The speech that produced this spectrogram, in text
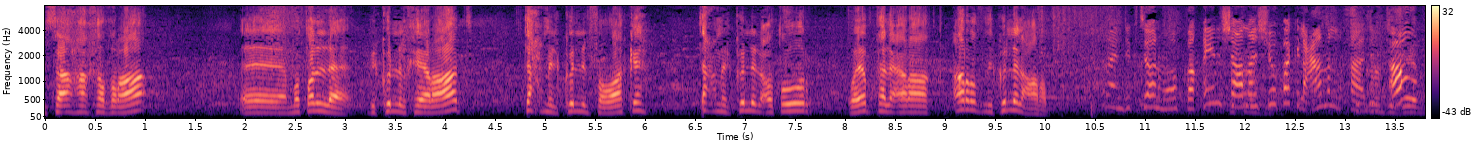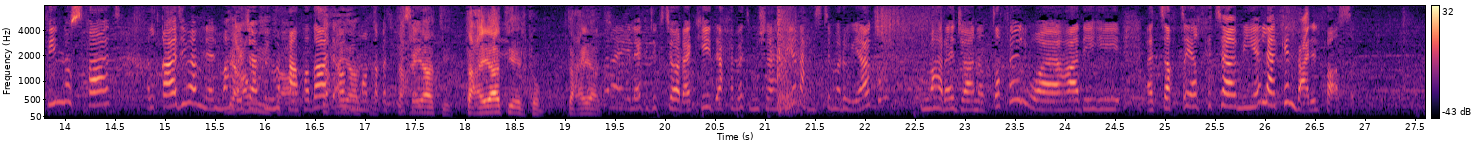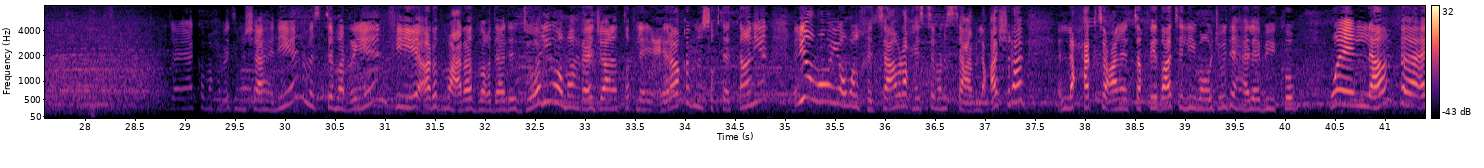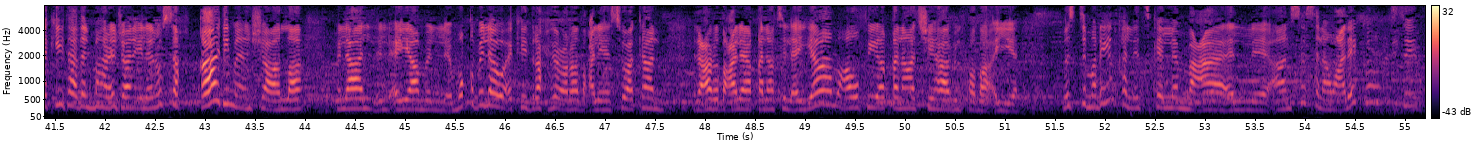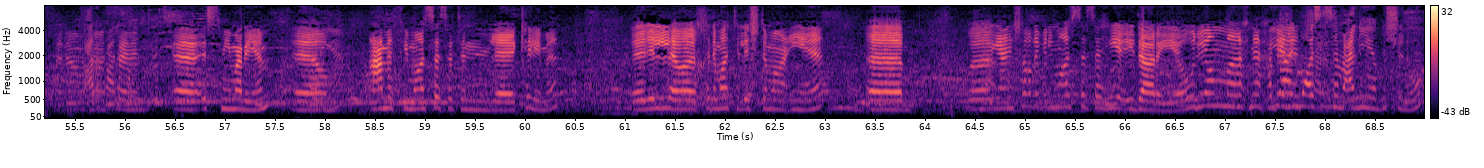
ساحه خضراء مطلة بكل الخيرات تحمل كل الفواكه تحمل كل العطور ويبقى العراق أرض لكل العرب. شكرا دكتور موفقين. إن شاء الله نشوفك العام القادم. أو في النسخات القادمة من المهرجان في المحافظات أو في منطقة تحياتي. تحياتي لكم تحياتي. لك دكتور. أكيد أحبة المشاهدين راح نستمر وياكم مهرجان الطفل وهذه التغطية الختامية لكن بعد الفاصل. المشاهدين مستمرين في أرض معرض بغداد الدولي ومهرجان الطفل العراقي بنسخته الثانية. اليوم هو يوم الختام راح يستمر الساعة بالعشرة. لحقتوا عن التخفيضات اللي موجودة. هلا بكم. وإلا فأكيد هذا المهرجان إلى نسخ قادمة إن شاء الله خلال الأيام المقبلة. وأكيد راح يعرض عليها سواء كان العرض على قناة الأيام أو في قناة شهاب الفضائية. مستمرين خلينا نتكلم مع الآنسة. السلام عليكم. السلام آه اسمي مريم. آه أعمل في مؤسسة الكلمة آه، للخدمات الاجتماعية. آه، يعني شغلي بالمؤسسة هي إدارية. واليوم إحنا حبينا يعني المؤسسة معنية بشنو؟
